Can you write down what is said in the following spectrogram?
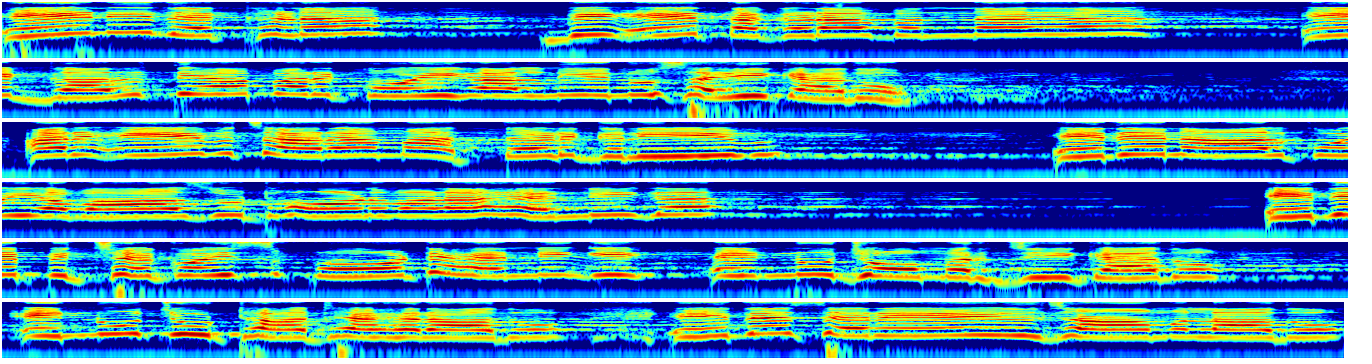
ਇਹ ਨਹੀਂ ਦੇਖਣਾ ਵੀ ਇਹ ਤਗੜਾ ਬੰਦਾ ਆ, ਇਹ ਗਲਤ ਆ, ਪਰ ਕੋਈ ਗੱਲ ਨਹੀਂ, ਇਹਨੂੰ ਸਹੀ ਕਹਿ ਦੋ। ਅਰ ਇਹ ਵਿਚਾਰਾ ਮਾਤੜ ਗਰੀਬ, ਇਹਦੇ ਨਾਲ ਕੋਈ ਆਵਾਜ਼ ਉਠਾਉਣ ਵਾਲਾ ਹੈ ਨਹੀਂਗਾ ਇਹਦੇ ਪਿੱਛੇ ਕੋਈ ਸਪੋਰਟ ਹੈ ਨਹੀਂਗੀ ਇਹਨੂੰ ਜੋ ਮਰਜ਼ੀ ਕਹਿ ਦੋ, ਇਹਨੂੰ ਝੂਠਾ ਠਹਿਰਾ ਦੋ, ਇਹਦੇ ਸਿਰ ਇਹ ਇਲਜ਼ਾਮ ਲਾ ਦੋ।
